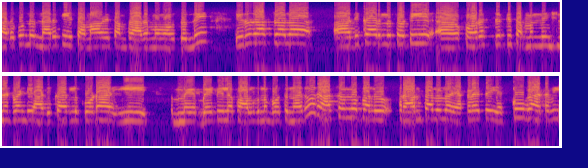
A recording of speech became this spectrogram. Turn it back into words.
పదకొండున్నరకి ఈ సమావేశం ప్రారంభం అవుతుంది ఇరు రాష్ట్రాల అధికారులతోటి ఫారెస్ట్కి సంబంధించినటువంటి అధికారులు కూడా ఈ భేటీలో పాల్గొనబోతున్నారు. రాష్ట్రంలో పలు ప్రాంతాలలో ఎక్కడైతే ఎక్కువగా అటవీ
